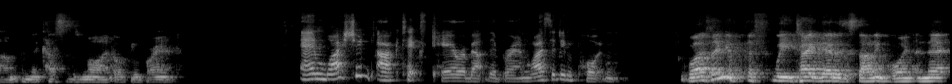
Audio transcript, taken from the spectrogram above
um, in the customer's mind of your brand. And why should architects care about their brand? Why is it important? Well, I think if, if we take that as a starting point, and that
